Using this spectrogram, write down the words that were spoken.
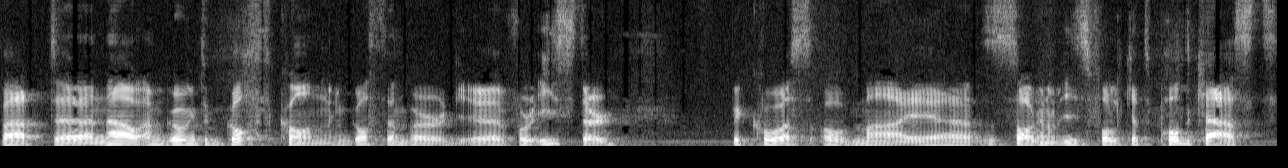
But uh, now I'm going to GothCon in Gothenburg uh, for Easter because of my uh, Sagan om Isfolket podcast.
